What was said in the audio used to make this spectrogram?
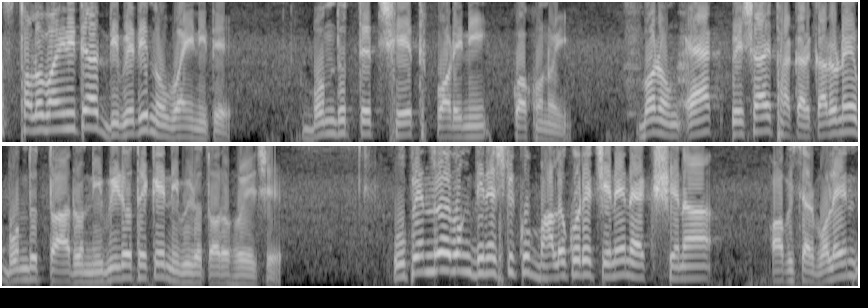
স্থলবাহিনীতে আর দ্বিবেদী নৌবাহিনীতে। বন্ধুত্বের ছেদ পড়েনি কখনোই। বরং এক পেশায় থাকার কারণে বন্ধুত্ব আরও নিবিড় থেকে নিবিড়তর হয়েছে। উপেন্দ্র এবং দীনেশকে খুব ভালো করে চেনেন এক সেনা অফিসার। বলেন,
